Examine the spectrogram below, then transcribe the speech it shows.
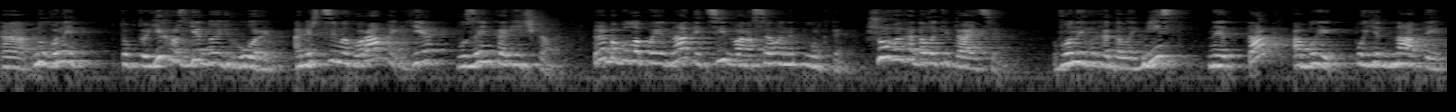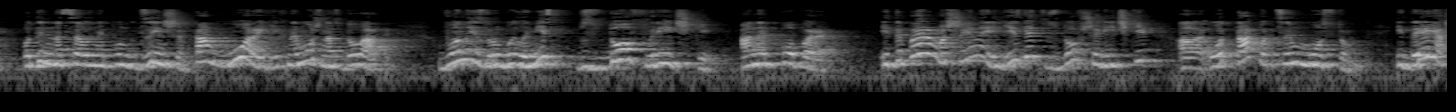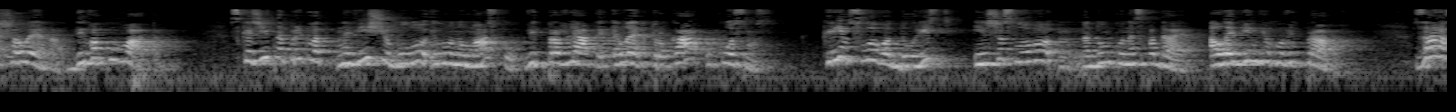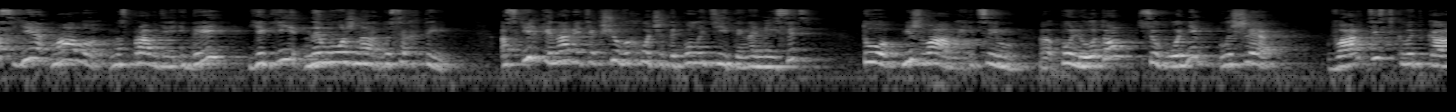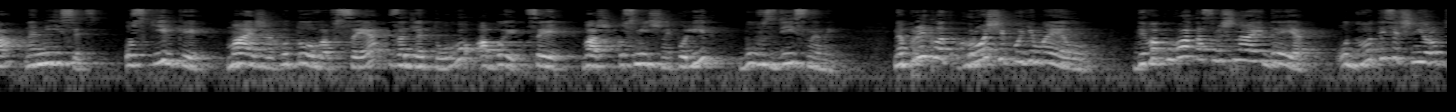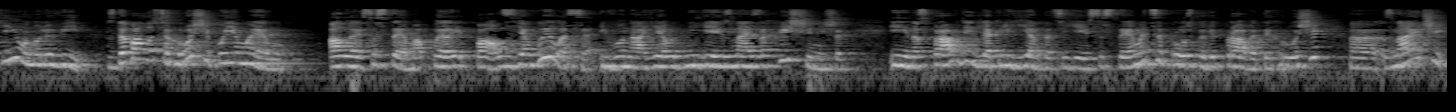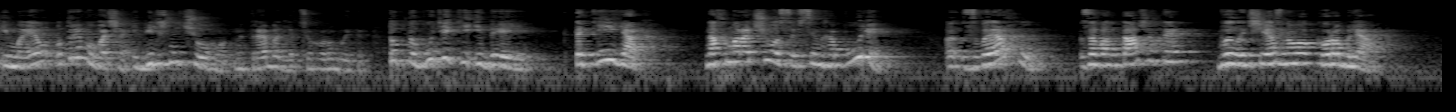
е, ну вони, тобто їх роз'єднують гори, а між цими горами є вузенька річка. Треба було поєднати ці два населені пункти. Що вигадали китайці? Вони вигадали міст не так, аби поєднати один населений пункт з іншим. Там гори, їх не можна здолати. Вони зробили міст вздовж річки, а не поперек. І тепер машини їздять вздовж річки, от так от цим мостом. Ідея шалена, дивакувата. Скажіть, наприклад, навіщо було Ілону Маску відправляти електрокар у космос? Крім слова дурість, інше слово на думку не спадає, але він його відправив. Зараз є мало насправді ідей, які не можна досягти. Оскільки навіть якщо ви хочете полетіти на місяць, то між вами і цим е, польотом сьогодні лише вартість квитка на місяць, оскільки майже готове все задля того, аби цей ваш космічний політ був здійснений. Наприклад, гроші по e-mail. Дивакувата смішна ідея. У 2000-ні роки, у нульові, здавалося гроші по e-mail. Але система PayPal з'явилася, і вона є однією з найзахищеніших. І насправді для клієнта цієї системи це просто відправити гроші, е, знаючи імейл отримувача, і більш нічого не треба для цього робити. Тобто будь-які ідеї, такі як на хмарочоси в Сінгапурі, е, зверху завантажити величезного корабля,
